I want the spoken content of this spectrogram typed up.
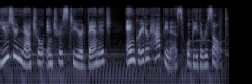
Use your natural interests to your advantage, and greater happiness will be the result.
